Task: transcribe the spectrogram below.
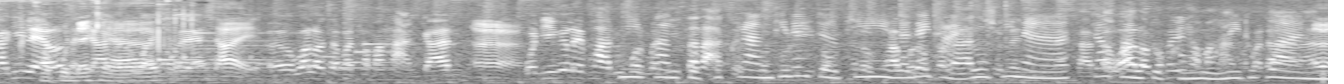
ครั้งที่แล้วขอบคุณนะครับสัญญาไว้ใช่ไหมใช่ เออว่าเราจะมาทำอาหารกัน อ่า วันนี้ก็เลยพาทุกมีคนคมาวามที่ตสุขลาดทุกครั้งที่ได้เจอพี่และได้ถ่ายรูปพี่นะ เจ้าความสุขของหนูในทุกวัน เอ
